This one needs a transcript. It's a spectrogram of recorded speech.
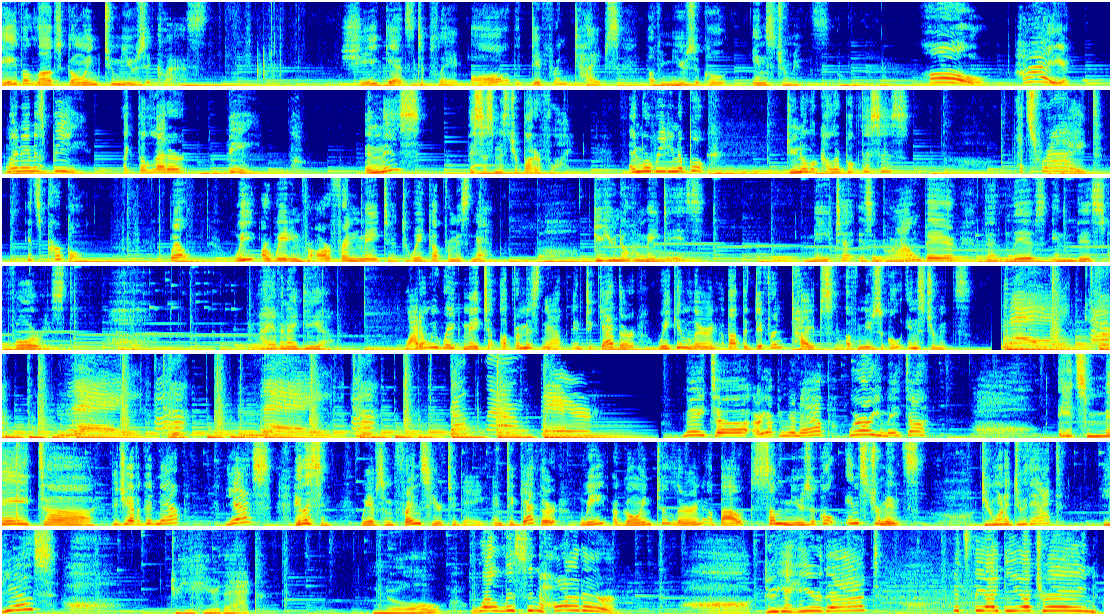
Ava loves going to music class. She gets to play all the different types of musical instruments. Oh, hi! My name is B, like the letter B. And this? This is Mr. Butterfly. And we're reading a book. Do you know what color book this is? That's right, it's purple. Well, we are waiting for our friend Mayta to wake up from his nap. Do you know who Mayta is? Mayta is a brown bear that lives in this forest. I have an idea. Why don't we wake Mayta up from his nap and together we can learn about the different types of musical instruments. Mayta, are you up from your nap? Where are you, Mayta? It's Mayta. Did you have a good nap? Yes? Hey, listen, we have some friends here today, and together we are going to learn about some musical instruments. Do you want to do that? Yes? Do you hear that? No? Well, listen harder. Do you hear that? It's the idea train!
